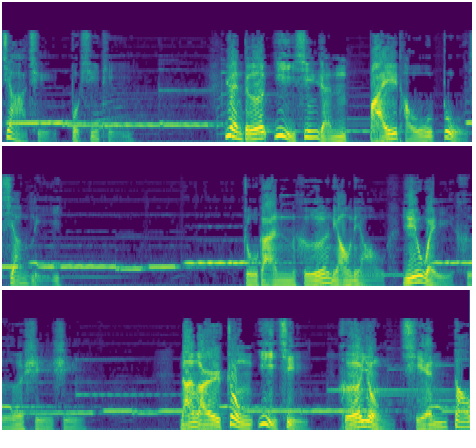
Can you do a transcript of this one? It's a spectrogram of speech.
嫁娶不须啼。愿得一心人，白头不相离。竹竿何袅袅，鱼尾何湿湿。男儿重义气，何用钱刀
